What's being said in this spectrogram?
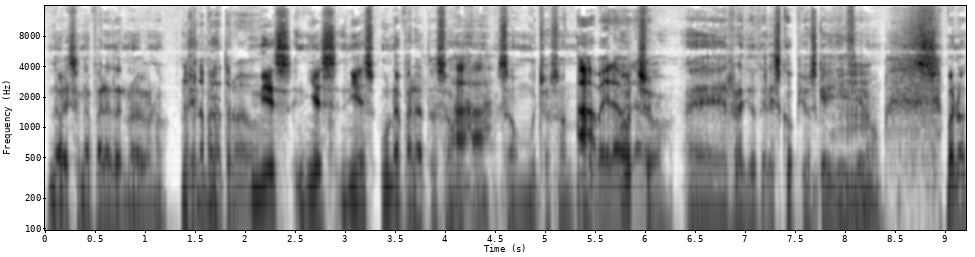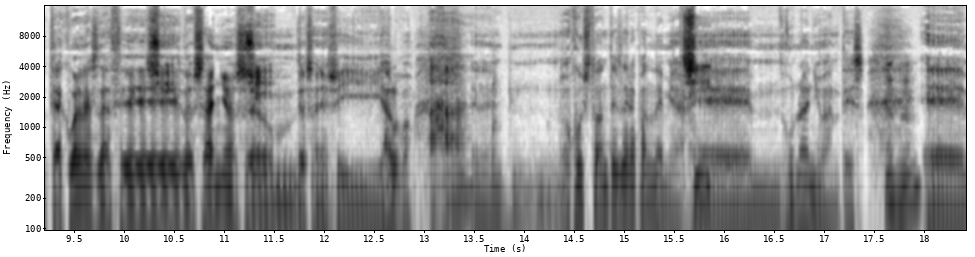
No es un aparato nuevo, ¿no? No es un Eh, aparato nuevo. Ni es, ni es, ni es un aparato, son, Ajá. son muchos, son A ver, a ver, a ocho eh, radiotelescopios que hicieron. Bueno, ¿te acuerdas de hace dos años, Sí. eh, un- dos años y algo? Ajá. Eh, justo antes de la pandemia, Sí. eh, un año antes, eh,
